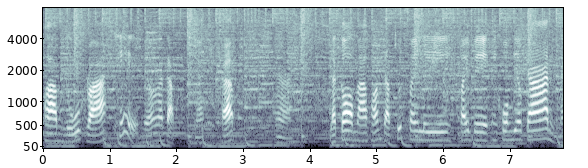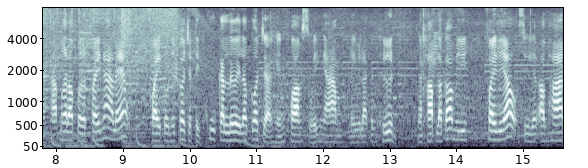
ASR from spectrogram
ความหรูหราเท่ในระดับนะครับแล้วก็มาพร้อมกับชุดไฟลีไฟเบรกในโคมเดียวกันนะครับเมื่อเราเปิดไฟหน้าแล้ว ไฟตัวนี้ก็จะติดคู่กันเลย แล้วก็จะเห็นความสวยงามในเวลากลางคืนนะครับแล้วก็มีไฟเลี้ยวสีเหลืองอัมพาน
